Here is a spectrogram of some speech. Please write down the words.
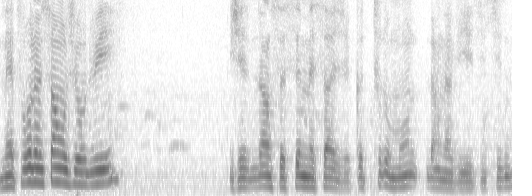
mais pour l'instant, aujourd'hui, je lance ce message que tout le monde dans la vie est utile.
